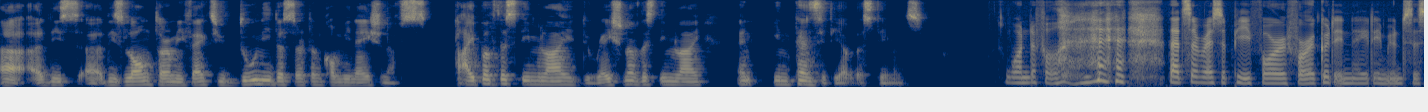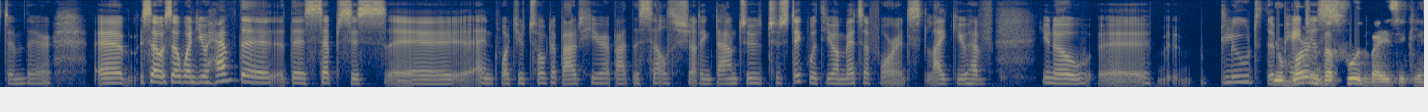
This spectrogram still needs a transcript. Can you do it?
Uh, these uh, these long term effects, you do need a certain combination of type of the stimuli, duration of the stimuli, and intensity of the stimulus. Wonderful. That's a recipe for, for a good innate immune system there. Um, so so when you have the the sepsis uh, and what you talked about here about the cells shutting down, to to stick with your metaphor, it's like you have, you know, uh, glued the you pages. burn the food basically,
